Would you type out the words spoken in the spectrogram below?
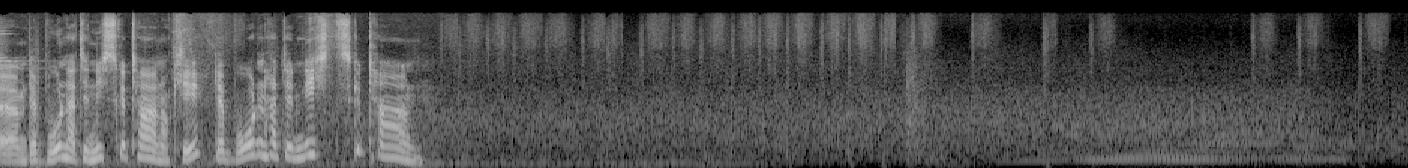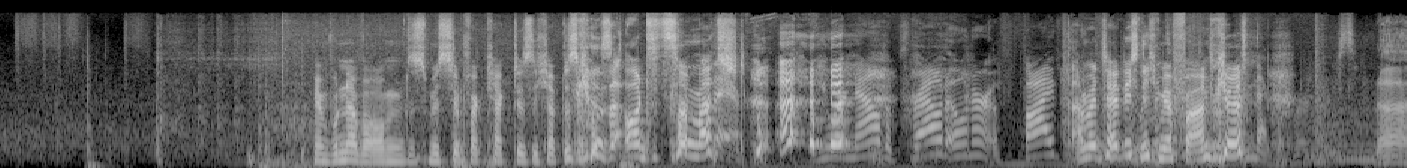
Ähm, der Boden hat dir nichts getan, okay? Der Boden hat dir nichts getan. Kein Wunder, warum das Mission verkackt ist. Ich habe das ganze Auto zermatscht. Damit hätte ich nicht mehr fahren können. Nah,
